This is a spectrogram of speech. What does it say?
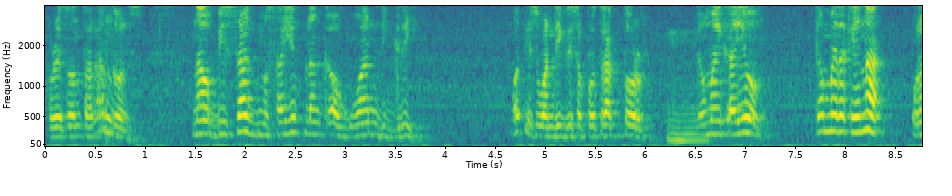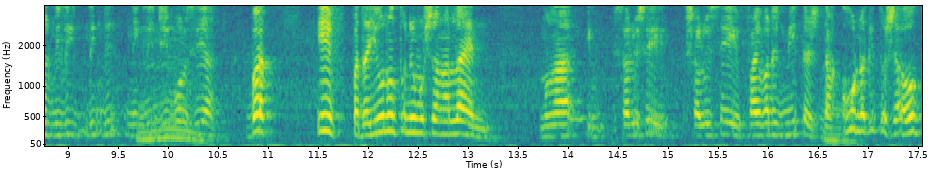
horizontal angles now bisag masayop lang ka og 1 degree what is 1 degree sa protractor Mhm. gamay kayo gamay ra kay na nili- negligible Mm. siya but if padayunon to nimo siya nga line mga shall we say shall we say 500 meters dako na gito siya og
